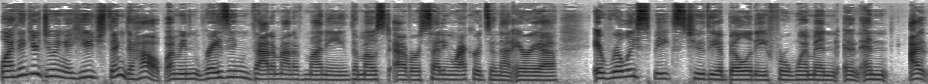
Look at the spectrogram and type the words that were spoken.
Well, I think you're doing a huge thing to help. I mean, raising that amount of money, the most ever, setting records in that area, it really speaks to the ability for women. And, and I,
